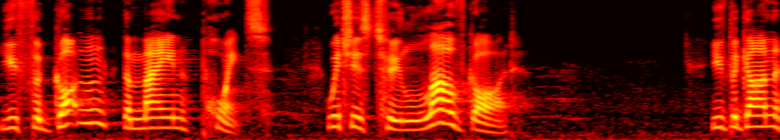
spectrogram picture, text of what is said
you've forgotten the main point, which is to love God. You've begun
